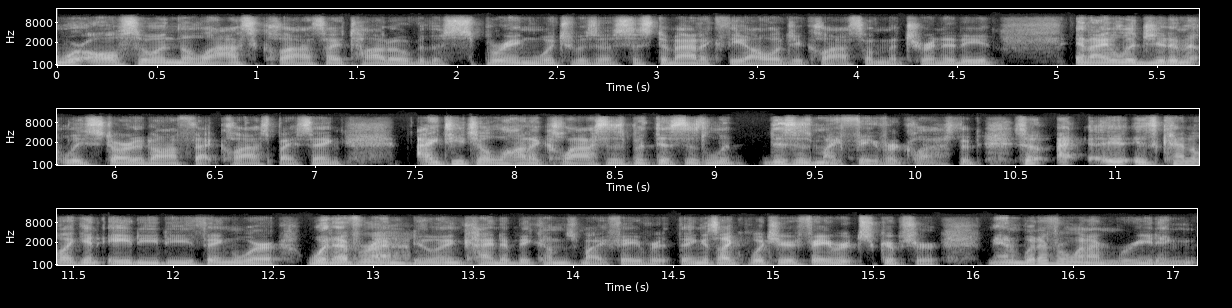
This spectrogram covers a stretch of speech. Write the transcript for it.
we're also in the last class I taught over the spring, which was a systematic theology class on the Trinity. And I legitimately started off that class by saying, I teach a lot of classes, but this is this is my favorite class. So I, it's kind of like an ADD thing where whatever I'm doing kind of becomes my favorite thing. It's like, what's your favorite scripture? Man, whatever one I'm reading.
